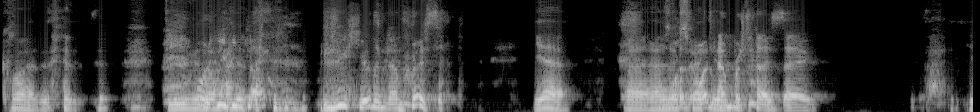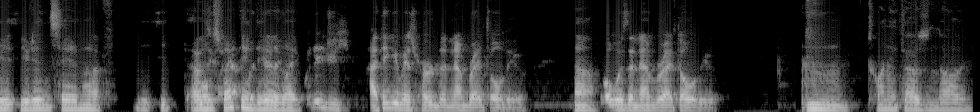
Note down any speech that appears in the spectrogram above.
Come on. Do you even What know you to- Did you hear the number I said? yeah. Uh, I was What, what number did I say? You, you didn't say enough. You- you- I was What- expecting what to hear like What did you? I think you misheard the number I told you. no What was the number I told you? twenty thousand dollars.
